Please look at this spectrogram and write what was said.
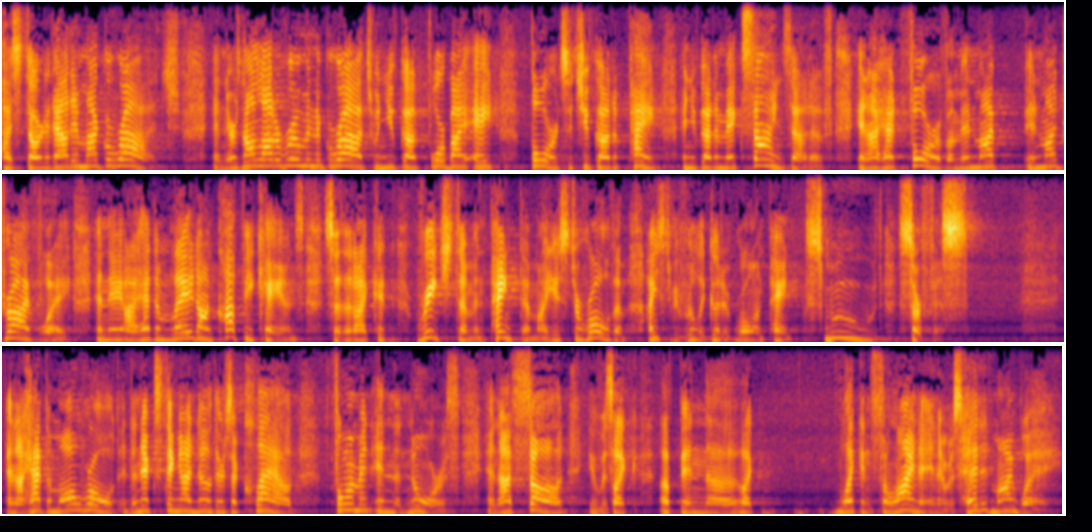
I started out in my garage, and there's not a lot of room in the garage when you've got four by eight boards that you've got to paint and you've got to make signs out of. And I had four of them in my in my driveway, and they, I had them laid on coffee cans so that I could reach them and paint them. I used to roll them. I used to be really good at rolling paint, smooth surface. And I had them all rolled, and the next thing I know, there's a cloud forming in the north, and I saw it. It was like up in uh, like like in Salina, and it was headed my way.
